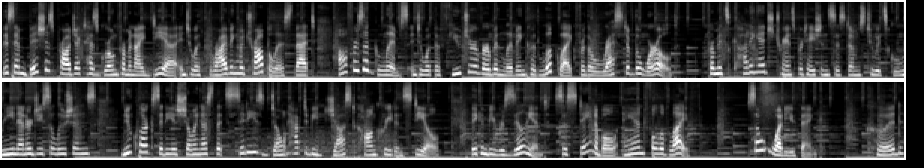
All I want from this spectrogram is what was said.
this ambitious project has grown from an idea into a thriving metropolis that offers a glimpse into what the future of urban living could look like for the rest of the world. From its cutting edge transportation systems to its green energy solutions, New Clark City is showing us that cities don't have to be just concrete and steel. They can be resilient, sustainable, and full of life. So, what do you think? Could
